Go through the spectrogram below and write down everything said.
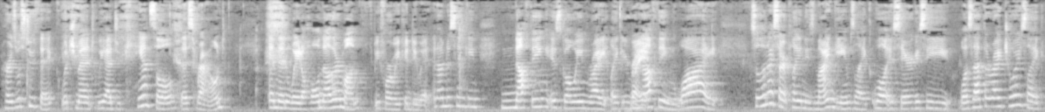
hers was too thick, which meant we had to cancel this round and then wait a whole nother month before we could do it. And I'm just thinking, nothing is going right. Like, Right. nothing. Why? So then I start playing these mind games like, well, is surrogacy, was that the right choice? Like,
